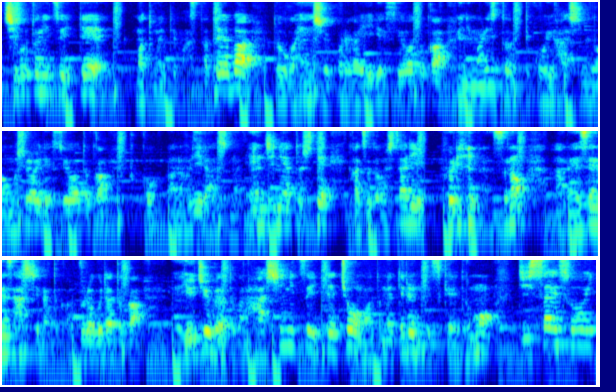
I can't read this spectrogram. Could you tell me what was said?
仕事についてまとめてます。例えば動画編集これがいいですよとかミニマリストってこういう発信が面白いですよとかあのフリーランスのエンジニアとして活動したりフリーランスのあの SNS 発信だとかブログだとか YouTube だとかの発信について超まとめてるんですけれども実際そういっ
